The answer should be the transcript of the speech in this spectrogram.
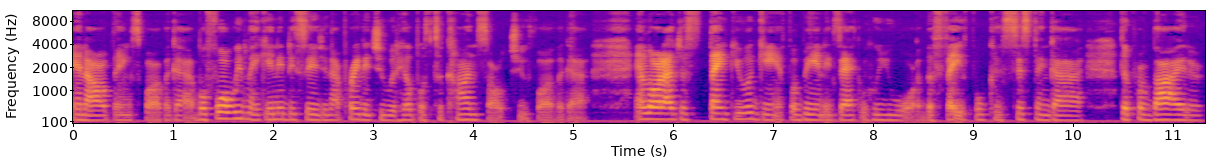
in all things, Father God. Before we make any decision, I pray that you would help us to consult you, Father God. And Lord, I just thank you again for being exactly who you are the faithful, consistent God, the provider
